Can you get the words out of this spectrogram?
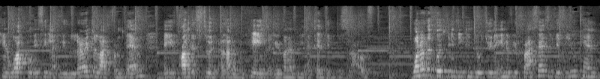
can walk away feeling like you've learned a lot from them and you've understood a lot of the pains that you're going to be attempting to solve. One of the good things you can do during the interview process is if you can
